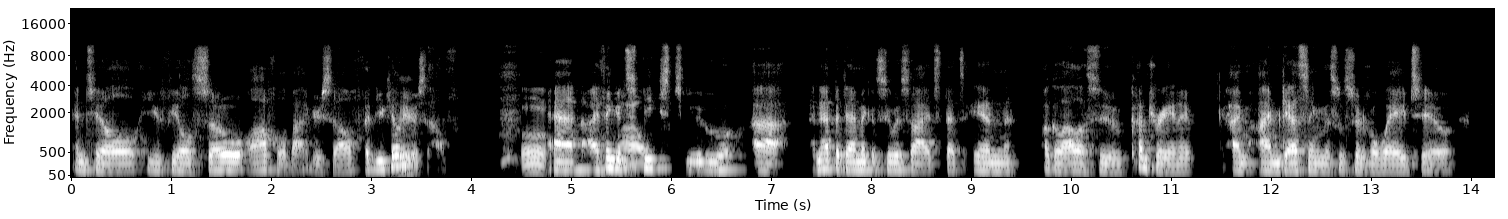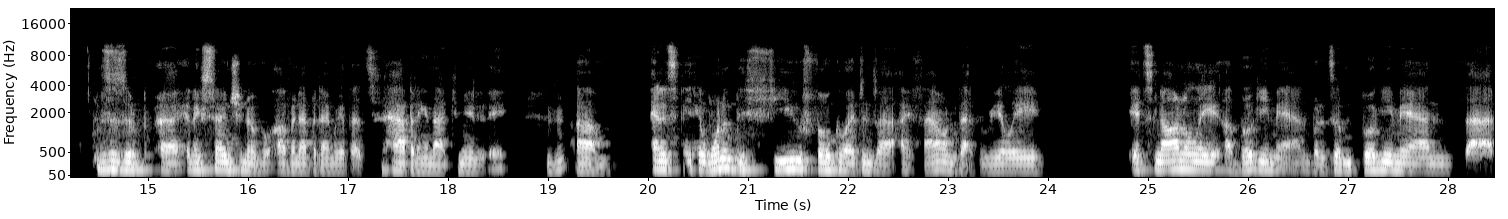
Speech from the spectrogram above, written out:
until you feel so awful about yourself that you kill mm. yourself. Oh, and I think it wow. speaks to uh, an epidemic of suicides that's in Oglala Sioux country, and it, I'm I'm guessing this was sort of a way to. This is a, uh, an extension of, of an epidemic that's happening in that community, mm-hmm. um, and it's the, one of the few folk legends I, I found that really, it's not only a boogeyman, but it's a boogeyman that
